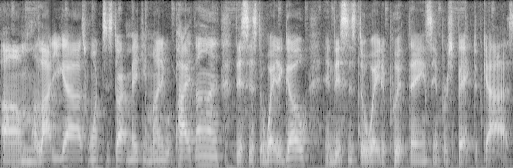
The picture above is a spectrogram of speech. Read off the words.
Um, a lot of you guys want to start making money with Python. This is the way to go, and this is the way to put things in perspective, guys.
